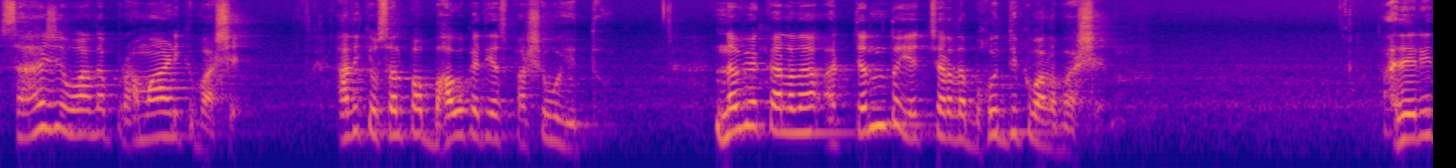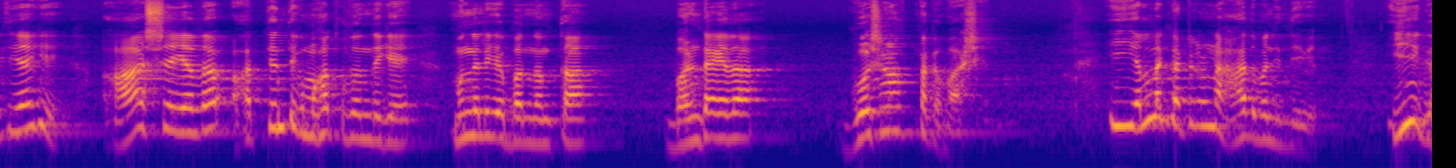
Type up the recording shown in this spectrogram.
ಸಹಜವಾದ ಪ್ರಾಮಾಣಿಕ ಭಾಷೆ. ಅದಕ್ಕೆ ಸ್ವಲ್ಪ ಭಾವುಕತೆಯ ಸ್ಪರ್ಶವೂ ಇತ್ತು. ನವ್ಯ ಕಾಲದ ಅತ್ಯಂತ ಎಚ್ಚರದ ಬೌದ್ಧಿಕವಾದ ಭಾಷೆ. ಅದೇ ರೀತಿಯಾಗಿ ಆಶಯದ ಅತ್ಯಂತಿಕ ಮಹತ್ವದೊಂದಿಗೆ ಮುನ್ನೆಲೆಗೆ ಬಂದಂಥ ಬಂಡಾಯದ ಘೋಷಣಾತ್ಮಕ ಭಾಷೆ. ಈ ಎಲ್ಲ ಘಟ್ಟಗಳನ್ನ ಹಾದು ಬಂದಿದ್ದೀವಿ. ಈಗ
